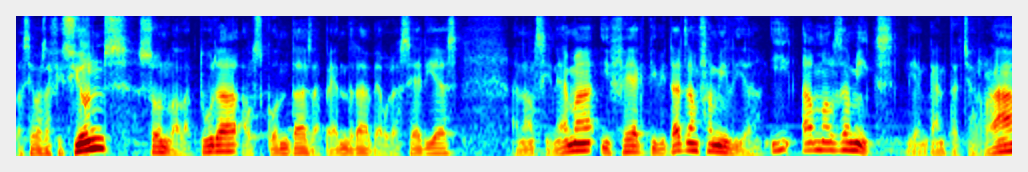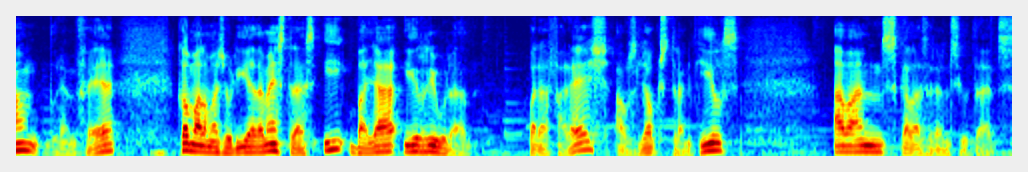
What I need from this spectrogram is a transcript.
Les seves aficions són la lectura, els contes, aprendre, veure sèries, anar al cinema i fer activitats en família i amb els amics. Li encanta xerrar, donem fe, com a la majoria de mestres, i ballar i riure. Prefereix els llocs tranquils abans que les grans ciutats.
